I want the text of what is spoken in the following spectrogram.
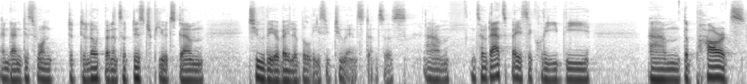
and then this one, the, the, load balancer distributes them to the available EC2 instances. Um, and so that's basically the um, the parts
